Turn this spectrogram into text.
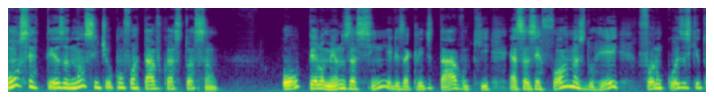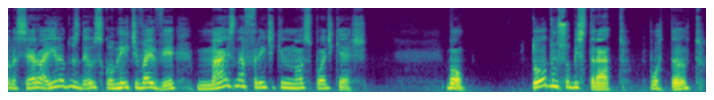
com certeza não se sentiu confortável com a situação. Ou, pelo menos assim, eles acreditavam que essas reformas do rei foram coisas que trouxeram a ira dos deuses, como a gente vai ver mais na frente aqui no nosso podcast. Bom, todo um substrato, portanto,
